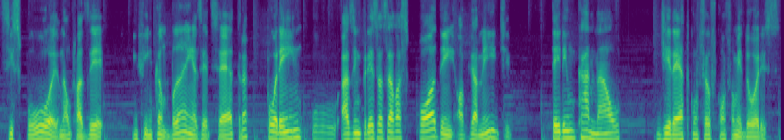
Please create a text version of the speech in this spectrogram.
se expor, não fazer, enfim, campanhas, etc. Porém, o, as empresas elas podem, obviamente, terem um canal direto com seus consumidores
